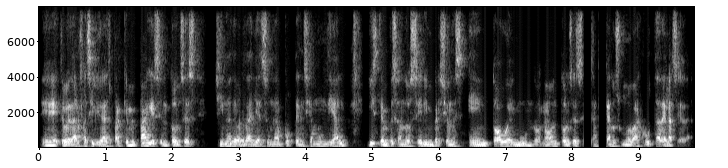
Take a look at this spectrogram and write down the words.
eh, te voy a dar facilidades para que me pagues. Entonces China de verdad ya es una potencia mundial y está empezando a hacer inversiones en todo el mundo, ¿no? Entonces están creando su nueva ruta de la seda.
